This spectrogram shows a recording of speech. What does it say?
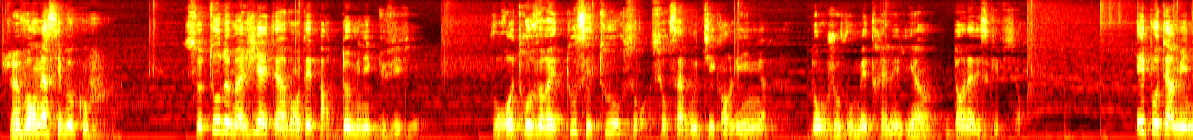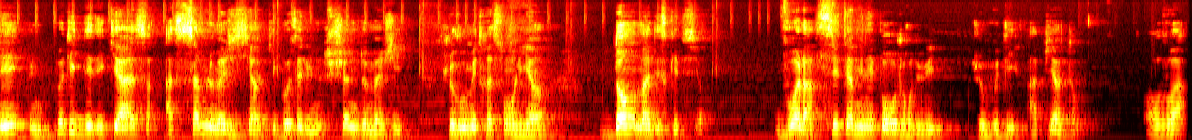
Je vous remercie beaucoup. Ce tour de magie a été inventé par Dominique Duvivier. Vous retrouverez tous ces tours sur, sur, sa boutique en ligne, dont je vous mettrai les liens dans la description. Et pour terminer, une petite dédicace à Sam le magicien qui possède une chaîne de magie. Je vous mettrai son lien dans ma description. Voilà, c'est terminé pour aujourd'hui. Je vous dis à bientôt. Au revoir.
